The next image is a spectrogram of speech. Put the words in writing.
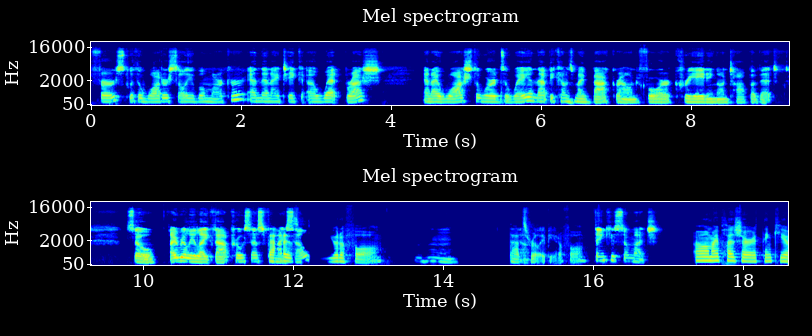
first with a water soluble marker, and then I take a wet brush and I wash the words away, and that becomes my background for creating on top of it. So I really like that process for that myself. beautiful. Mm-hmm. That's yeah. really beautiful. Thank you so much. Oh, my pleasure. Thank you.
